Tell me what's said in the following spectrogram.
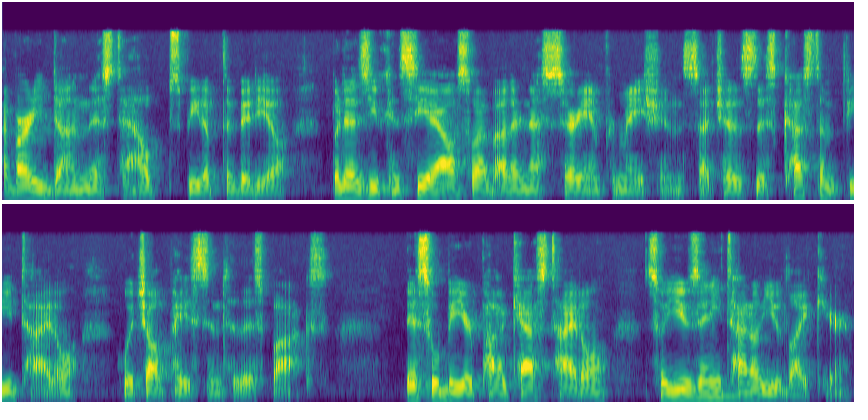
I've already done this to help speed up the video, but as you can see I also have other necessary information such as this custom feed title which I'll paste into this box. This will be your podcast title, so use any title you'd like here.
